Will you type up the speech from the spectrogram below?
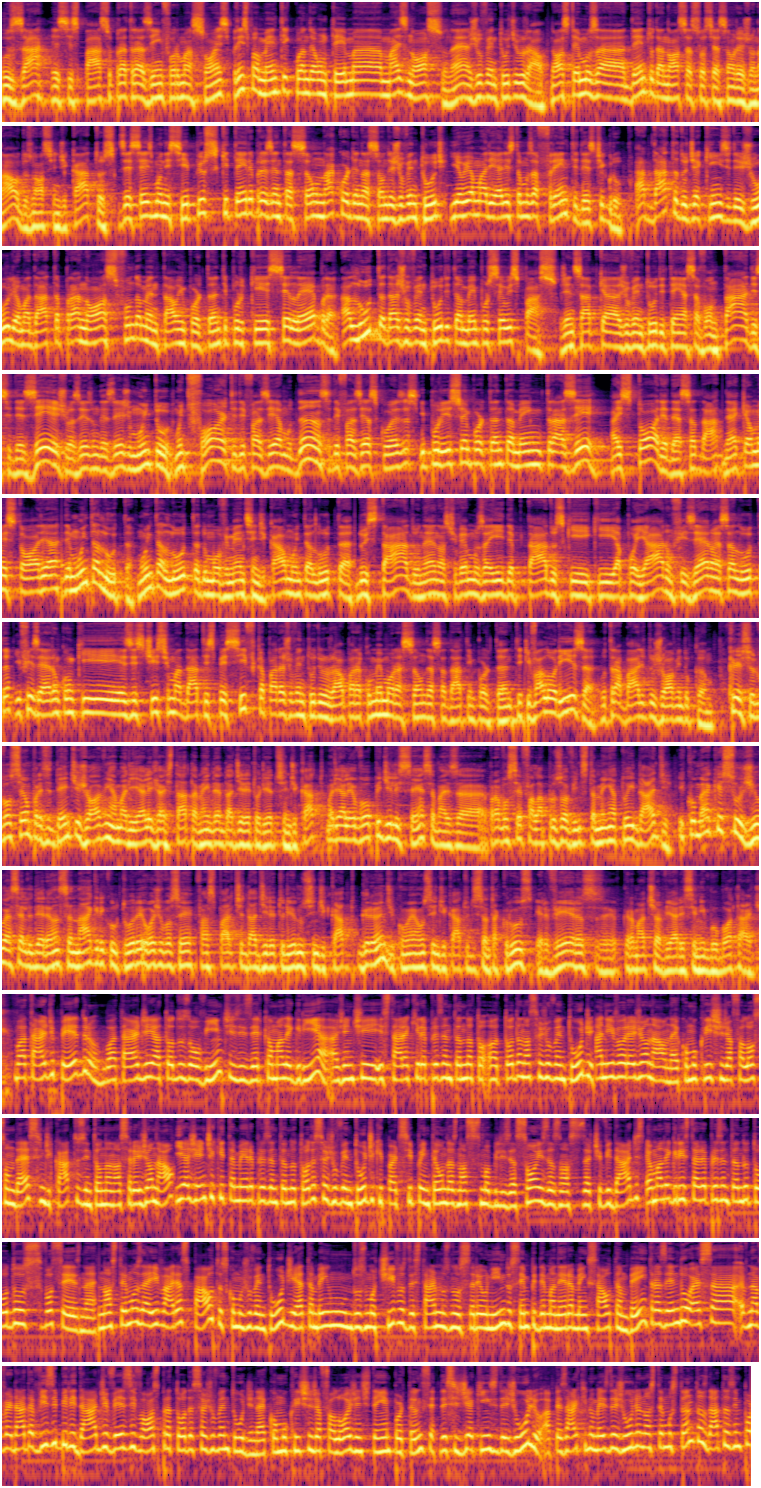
usar esse espaço para trazer informações, principalmente quando é um tema mais nosso, né? A juventude rural. Nós temos a, dentro da nossa associação regional, dos nossos sindicatos, 16 municípios que têm representação na coordenação de juventude e eu e a Marielle estamos à frente deste grupo. A data do dia 15 de julho é uma data para nós fundamental e importante porque celebra a luta da juventude também por seu espaço. A gente sabe que a juventude tem essa vontade, esse desejo, às vezes um desejo muito muito forte de fazer a mudança, de fazer as coisas e por isso é importante também trazer a história dessa data, né, que é uma história de muita luta, muita luta do movimento sindical, muita luta do Estado, né? Nós tivemos aí deputados que, que apoiaram, fizeram essa luta e fizeram com que existisse uma data específica para a juventude rural, para a comemoração dessa data importante que valoriza o trabalho do jovem do campo. Cristian, você é um presidente jovem, a Marielle já está também dentro da diretoria do sindicato. Marielle, eu vou pedir licença, mas uh, para você falar para os ouvintes também a tua idade e como é que surgiu essa liderança na agricultura e hoje você faz parte da diretoria no sindicato grande, como é um sindicato de Santa Cruz, Herveiras, eh, Gramado Xavier e Sinimbu. Boa tarde. Boa tarde, Pedro. Boa tarde a todos os ouvintes. Dizer que é uma alegria a gente estar aqui representando a, to a toda a nossa juventude a nível regional, né? Como o Christian já falou, são 10 sindicatos, então, na nossa regional. E a gente aqui também representando toda essa juventude que participa, então, das nossas mobilizações, das nossas atividades. É uma alegria estar representando todos vocês, né? Nós temos aí várias pautas como juventude, é também um dos motivos de estarmos nos reunindo sempre de maneira mensal também, trazendo essa, na verdade, a visibilidade, vez e voz para toda essa juventude, né? Como o Christian já falou, a gente tem a importância desse dia 15 de julho, apesar que no mês de julho nós temos tantas datas importantes,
